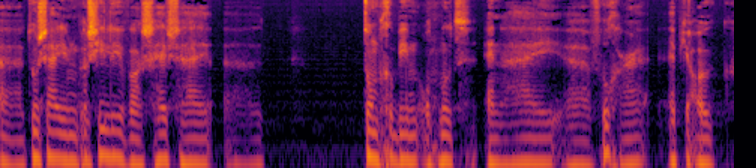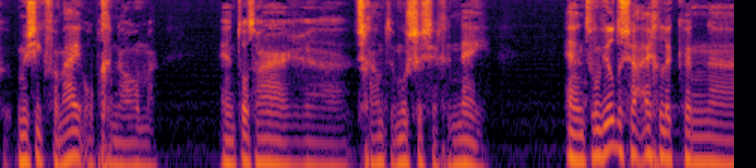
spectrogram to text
uh, toen zij in Brazilië was, heeft zij... Uh, Tom Gebiem ontmoet. En hij uh, vroeg haar, heb je ook muziek van mij opgenomen? En tot haar uh, schaamte moest ze zeggen nee. En toen wilde ze eigenlijk een, uh,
